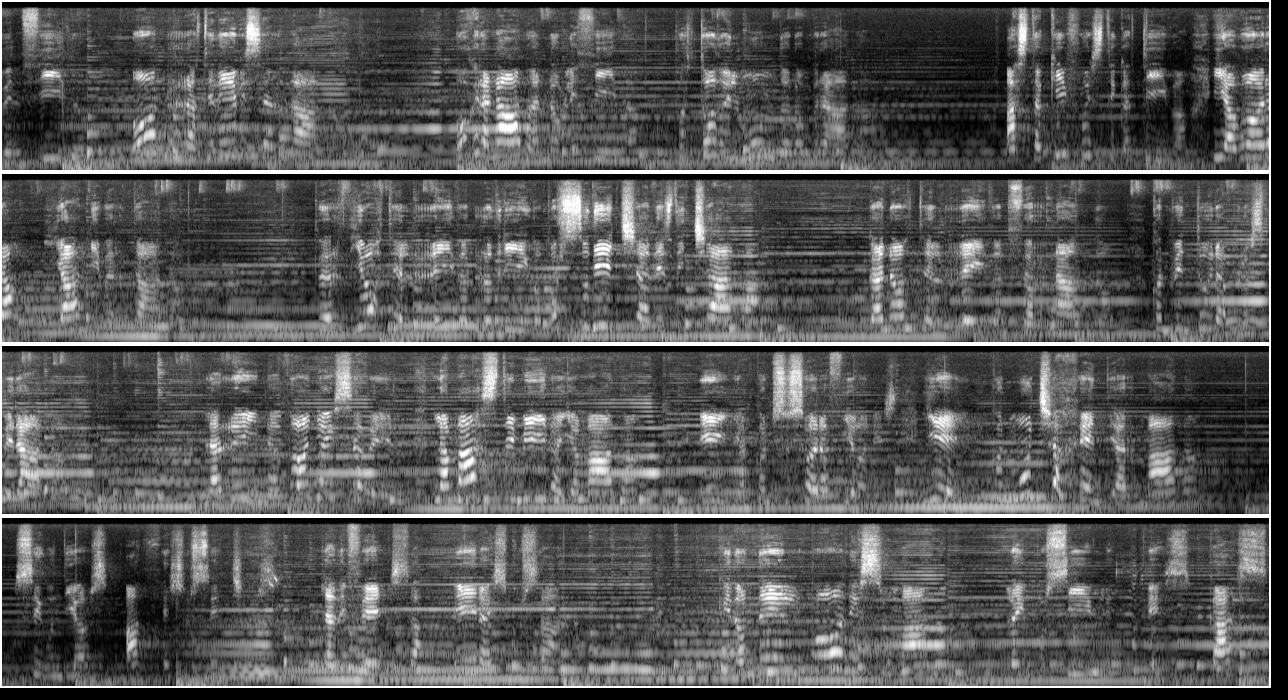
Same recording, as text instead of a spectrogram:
vencido, honra te debe ser dada. Oh Granada ennoblecida, por todo el mundo nombrada. Hasta aquí fuiste cativa y ahora ya libertada. Perdióte el rey don Rodrigo por su dicha desdichada. Ganóte el rey don Fernando con ventura prosperada. La reina doña Isabel, la más temida y amada, ella con sus oraciones y él con mucha gente armada, según Dios hace sus hechos, la defensa era excusada, que donde él pone su mano, lo imposible es casi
